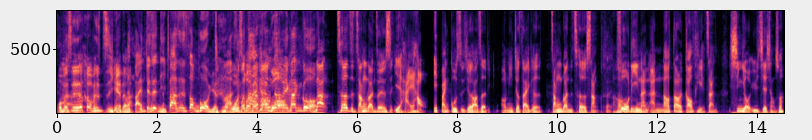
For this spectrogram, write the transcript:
我们是，我们是职业的嘛，反正就是你爸是送货员嘛，我什么没看过，没看过。那车子脏乱这件事也还好，一般故事就到这里哦。你就在一个脏乱的车上，坐立难安，然后到了高铁站，心有余悸，想说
